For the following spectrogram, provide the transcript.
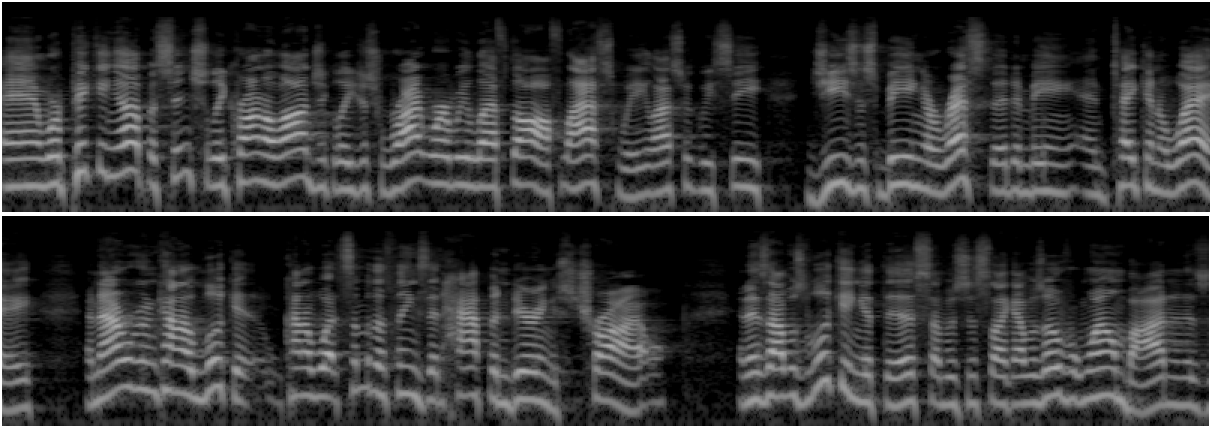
And we're picking up essentially chronologically just right where we left off last week. Last week we see Jesus being arrested and being and taken away. And now we're going to kind of look at kind of what some of the things that happened during his trial. And as I was looking at this, I was just like I was overwhelmed by it and it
